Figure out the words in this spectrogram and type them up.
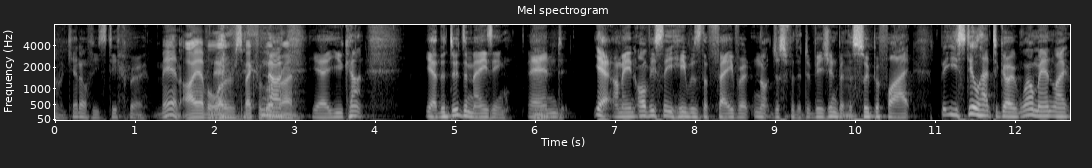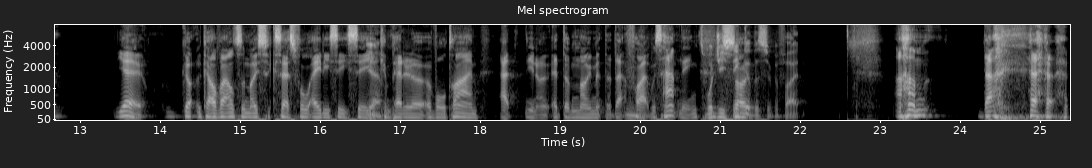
Oh, get off his dick, bro. Man, I have a lot of respect for Gordon No, Ryan. Yeah, you can't. Yeah, the dude's amazing, mm. and yeah, I mean, obviously he was the favorite, not just for the division, but the mm. super fight. But you still had to go. Well, man, like, yeah, Ga- Galvão's the most successful ADCC Yeah. competitor of all time at you know at the moment that that fight was happening. What do you So- think of the super fight? Um, that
